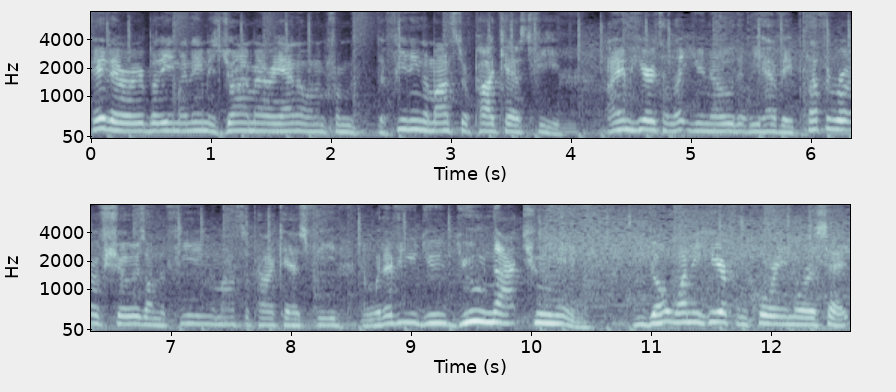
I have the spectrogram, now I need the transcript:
Hey there, everybody. My name is John Mariano, and I'm from the Feeding the Monster podcast feed. I am here to let you know that we have a plethora of shows on the Feeding the Monster podcast feed, and whatever you do, do not tune in. You don't want to hear from Corey Morissette,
